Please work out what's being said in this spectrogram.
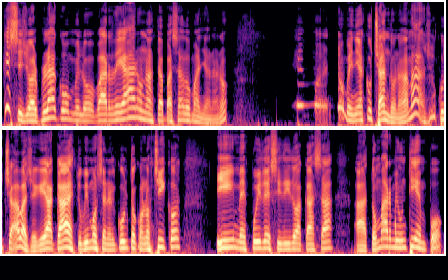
qué sé yo, al flaco me lo bardearon hasta pasado mañana, ¿no? Yo venía escuchando nada más, yo escuchaba, llegué acá, estuvimos en el culto con los chicos y me fui decidido a casa a tomarme un tiempo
